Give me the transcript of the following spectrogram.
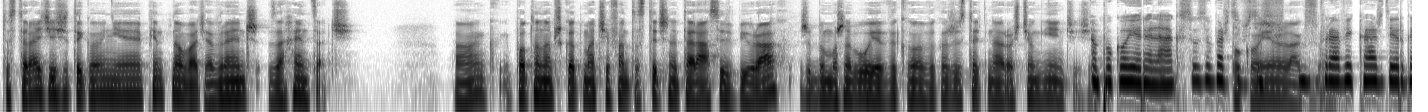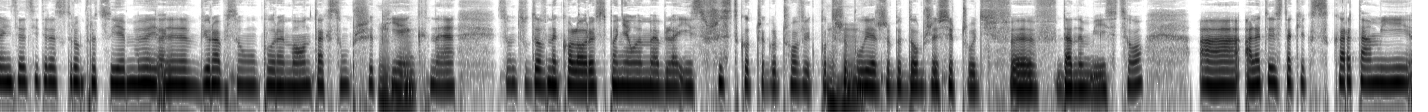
to starajcie się tego nie piętnować, a wręcz zachęcać. Tak? Po to na przykład macie fantastyczne tarasy w biurach, żeby można było je wyko wykorzystać na rozciągnięcie się. A pokoje relaksu, zobaczcie, pokoje relaksu. w prawie każdej organizacji teraz, z którą pracujemy, tak. E, biura są po remontach, są przepiękne, mhm. są cudowne kolory, wspaniałe meble i jest wszystko, czego człowiek mhm. potrzebuje, mhm. żeby dobrze się czuć w, w danym miejscu. A, ale to jest tak jak z kartami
